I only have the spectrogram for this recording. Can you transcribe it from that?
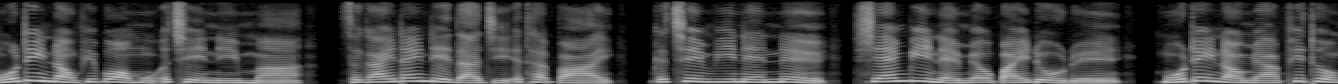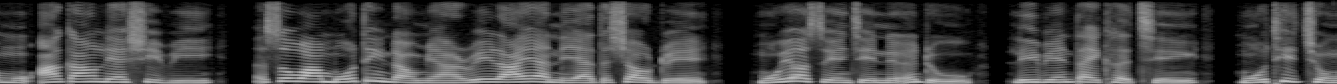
မိုးတိမ်နှောင်ဖြစ်ပေါ်မှုအခြေအနေမှာ စကိုင်းတိုင်းဒေသကြီးအထက်ပိုင်းကချင်ပြည်နယ်နှင့်ရှမ်းပြည်နယ်မြောက်ပိုင်းတို့တွင် မိုးတိမ်တောင်များဖြစ်ထွန်းမှုအားကောင်းလျက်ရှိပြီးအဆိုပါမိုးတိမ်တောင်များရေရာရနေရာတစ်လျှောက်တွင်မိုးရွာသွန်းခြင်းနှင့်အတူလေပြင်းတိုက်ခတ်ခြင်းမိုးထစ်ချုံ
